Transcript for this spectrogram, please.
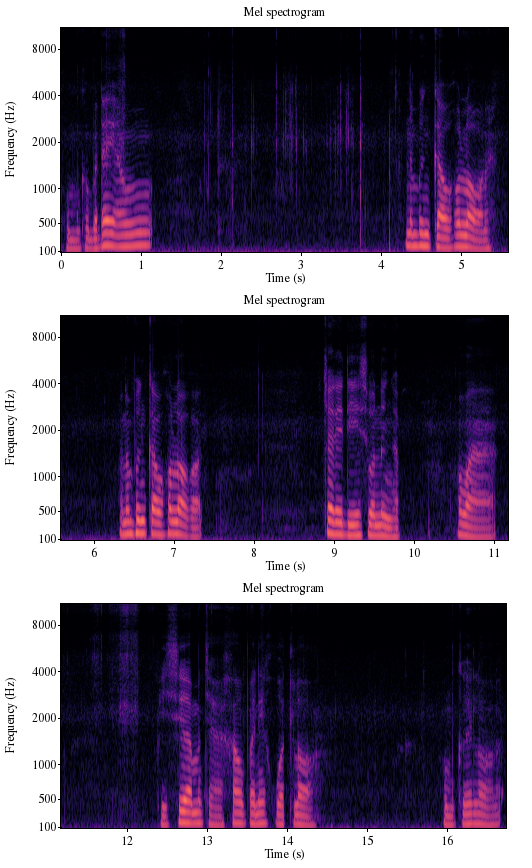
ผมก็ไม่ได้เอาน้ำบึงเก่าเขาหล่อนะเพราะน้ำพึ่งเก่าเขาหลอกก็จะได้ดีส่วนหนึ่งครับ เพราะว่าผีเสื้อมันจะเข้าไปในขวดหล่อ ผมเคยหล่อแล้ว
